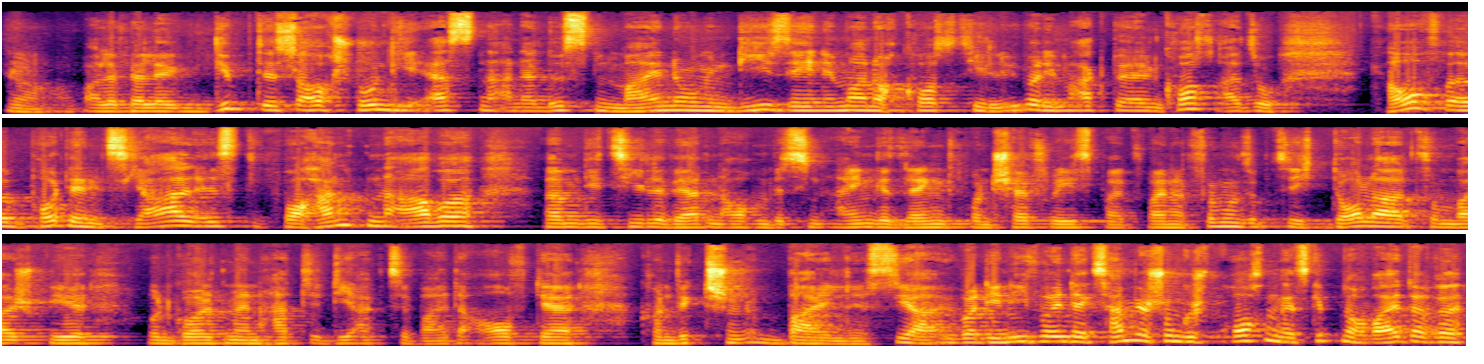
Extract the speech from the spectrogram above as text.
Ja, auf alle Fälle gibt es auch schon die ersten Analystenmeinungen, die sehen immer noch Kostziele über dem aktuellen Kurs. Also Kaufpotenzial ist vorhanden, aber ähm, die Ziele werden auch ein bisschen eingesenkt von Jeffries bei 275 Dollar zum Beispiel und Goldman hat die Aktie weiter auf der Conviction Buy List. Ja, über den IFO-Index haben wir schon gesprochen. Es gibt noch weitere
